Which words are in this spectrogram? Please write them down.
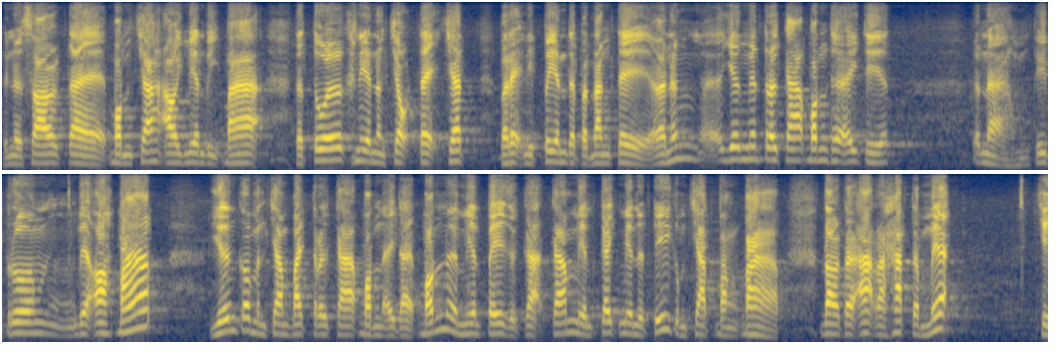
វានៅសល់តែបុណ្យចាស់ឲ្យមានវិបាកទទួលគ្នានឹងចុតិចិត្តបរិនិព្វានតែប៉ុណ្ណឹងទេអាហ្នឹងយើងមានត្រូវការបុណ្យធ្វើអីទៀតណាពីព្រោះវាអស់បាប យើងក៏មិនចាំបាច់ត្រូវការបន់អីដែរបន់មានបេសកកម្មមានកិច្ចមាននទីកំចាត់បងបាប ដល់ទៅអរហត្តមគ្គជា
